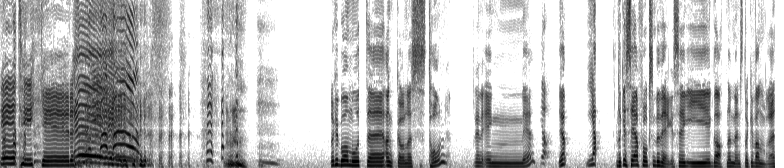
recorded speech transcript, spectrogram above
Det tikker! Dere går mot eh, ankernes tårn. Er jeg med? Ja. ja. Ja. Dere ser folk som beveger seg i gatene mens dere vandrer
